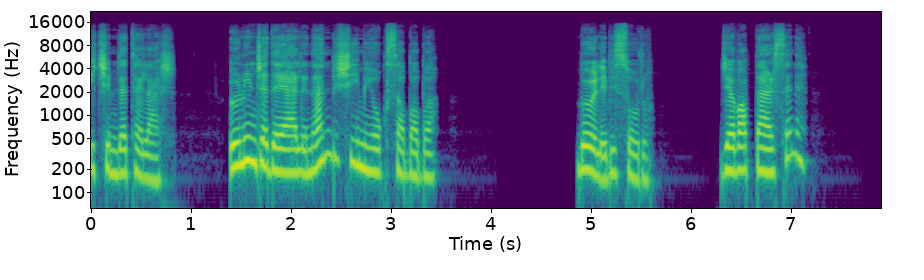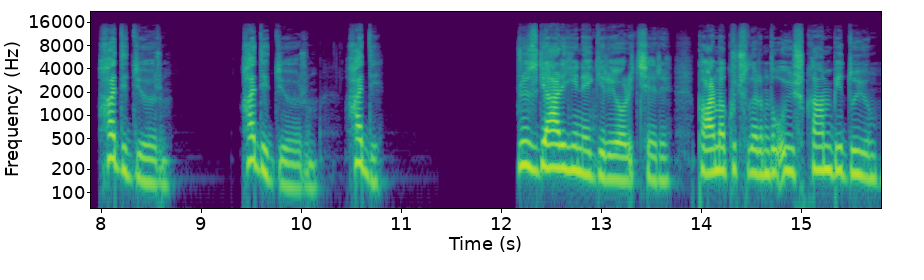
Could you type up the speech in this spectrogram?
İçimde telaş. Ölünce değerlenen bir şey mi yoksa baba? Böyle bir soru. Cevap versene. Hadi diyorum. Hadi diyorum. Hadi. Rüzgar yine giriyor içeri. Parmak uçlarımda uyuşkan bir duyum.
